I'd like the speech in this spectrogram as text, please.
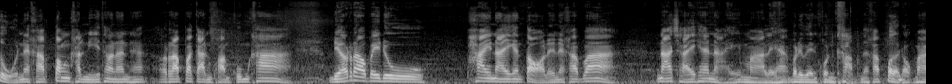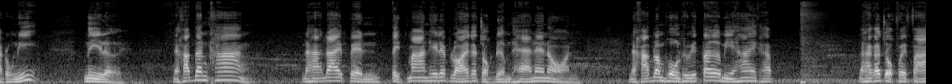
ศูนย์นะครับต้องคันนี้เท่านั้นฮะรับประกันความคุ้มค่า เดี๋ยวเราไปดูภายในกันต่อเลยนะครับว่าน่าใช้แค่ไหนมาเลยฮะบริเวณคนขับนะครับ เปิดออกมาตรงนี้นี่เลยนะครับด้านข้างนะฮะได้เป็นติดม่านให้เรียบร้อยกระจกเดิมแท้แน่นอนนะครับลำโพงทวิตเตอร์มีให้ครับนะฮะกระจกไฟฟ้า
